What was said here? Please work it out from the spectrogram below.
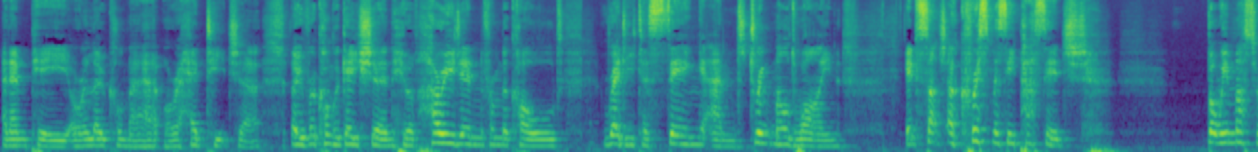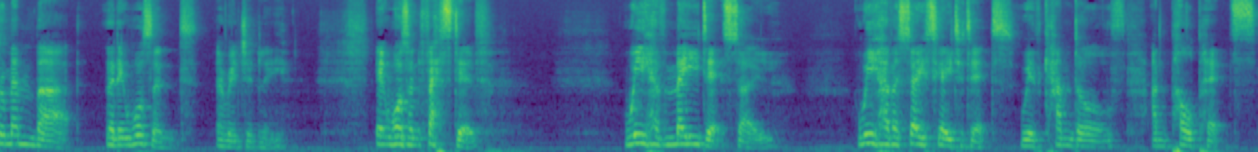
an MP or a local mayor or a head teacher, over a congregation who have hurried in from the cold, ready to sing and drink mulled wine. It's such a Christmassy passage, but we must remember that it wasn't originally. It wasn't festive. We have made it so. We have associated it with candles and pulpits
